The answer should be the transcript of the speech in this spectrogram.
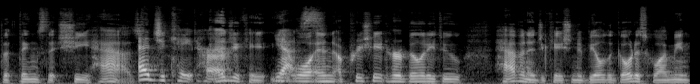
the things that she has. Educate her. educate Yes. yeah well and appreciate her ability to have an education to be able to go to school i mean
